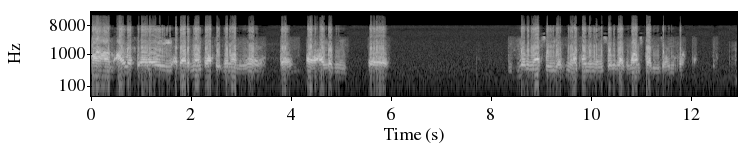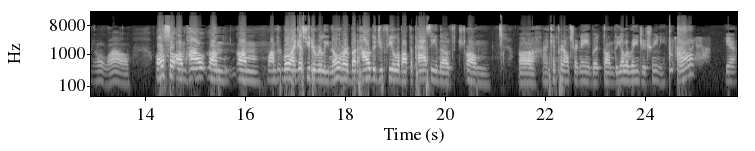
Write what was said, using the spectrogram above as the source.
um, I left LA about a month after it went on the air. So, uh, I wasn't uh, wasn't actually uh, you know attending any sort of like launch parties or anything. like that. Oh wow. Also, um, how um um um, well, I guess you didn't really know her, but how did you feel about the passing of um uh I can't pronounce her name, but um the Yellow Ranger Trini? Yeah.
